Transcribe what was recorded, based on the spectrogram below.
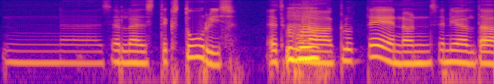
mm, selles tekstuuris, et kuna mm -hmm. gluteen on see nii-öelda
